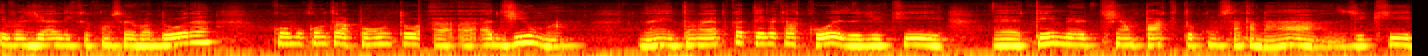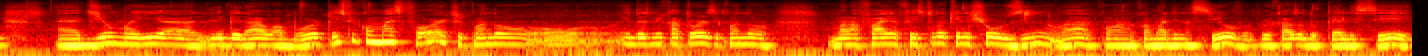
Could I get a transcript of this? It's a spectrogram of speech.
evangélica conservadora como contraponto a, a, a Dilma, né? Então na época teve aquela coisa de que é, Temer tinha um pacto com Satanás, de que é, Dilma ia liberar o aborto. Isso ficou mais forte quando, em 2014, quando Malafaia fez todo aquele showzinho lá com a, com a Marina Silva por causa do PLC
